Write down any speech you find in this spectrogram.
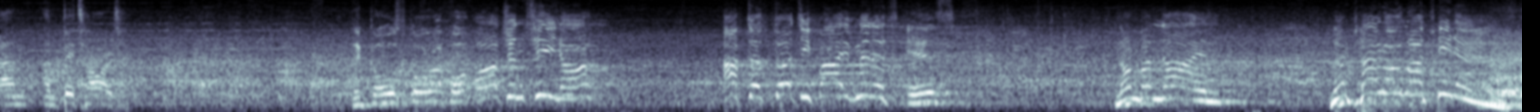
and, and bit hard. The goal scorer for Argentina after 35 minutes is number 9, Lautaro Martinez.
